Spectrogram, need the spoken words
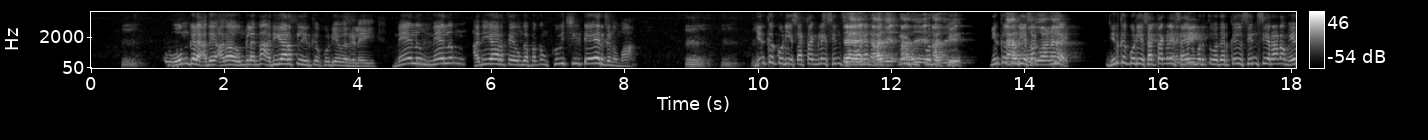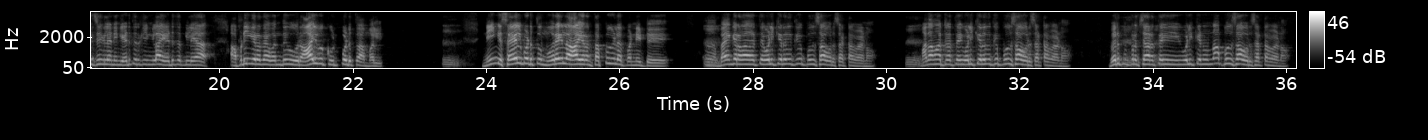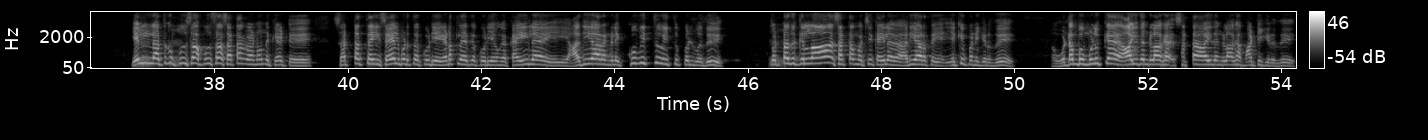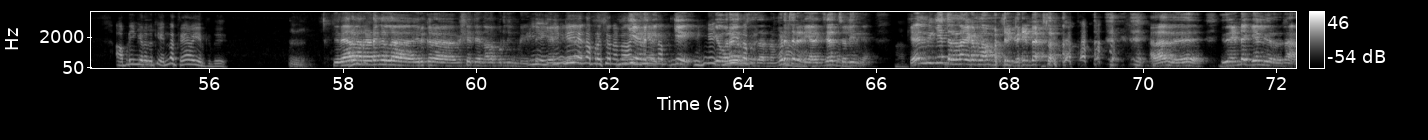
உங்களை அது அதாவது உங்களை அதிகாரத்தில் இருக்கக்கூடியவர்களை மேலும். மேலும் அதிகாரத்தை உங்க பக்கம் குவிச்சுக்கிட்டே இருக்கணுமா. இருக்கக்கூடிய சட்டங்களை சின்சியராக இருக்கக்கூடிய அது பொதுவான- சட்ட- இல்ல. இருக்கக்கூடிய சட்டங்களை செயல்படுத்துவதற்கு சின்சியரான முயற்சிகளை நீங்க எடுத்திருக்கீங்களா? எடுத்துக்கலையா அப்படிங்கறத வந்து ஒரு ஆய்வுக்கு உட்படுத்தாமல் நீங்க செயல்படுத்தும் முறையில ஆயிரம் தப்புகளை பண்ணிட்டு பயங்கரவாதத்தை ஒழிக்கிறதுக்கு புதுசா ஒரு சட்டம் வேணும். மதமாற்றத்தை ஒழிக்கிறதுக்கு புதுசா ஒரு சட்டம் வேணும். வெறுப்பு. பிரச்சாரத்தை ஒழிக்கணும்னா புதுசா ஒரு சட்டம் வேணும். எல்லாத்துக்கும். புதுசா புதுசா சட்டம் வேணும்னு கேட்டு சட்டத்தை செயல்படுத்தக்கூடிய இடத்துல இருக்கக்கூடியவங்க கையில அதிகாரங்களை குவித்து வைத்துக் கொள்வது தொட்டதுக்கெல்லாம் சட்டம் வச்சு கையில அதிகாரத்தை எக்யூப் பண்ணிக்கிறது உடம்பு முழுக்க ஆயுதங்களாக சட்ட ஆயுதங்களாக மாட்டிக்கிறது அப்படிங்கிறதுக்கு என்ன தேவை இருக்குது. இது வேற வேற இடங்கள்ல இருக்கிற விஷயத்தை என்னால புரிஞ்சுக்க முடியல. இங்கேயும் என்ன பிரச்சனைனா இங்க ஒரே நான் முடிச்சிடறேன் நீ அதுக்கு சேர்த்து சொல்லிருங்க. கேள்விக்கே ஜனநாயகம் எல்லாம் பண்றீங்க அதாவது இதுல என்ன கேள்வி வருதுன்னா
